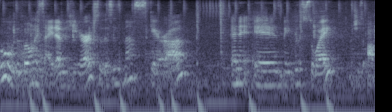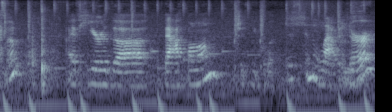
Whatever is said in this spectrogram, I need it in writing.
Ooh, the bonus item here. So this is mascara, and it is made with soy, which is awesome. I have here the bath bomb, which is eucalyptus and lavender.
